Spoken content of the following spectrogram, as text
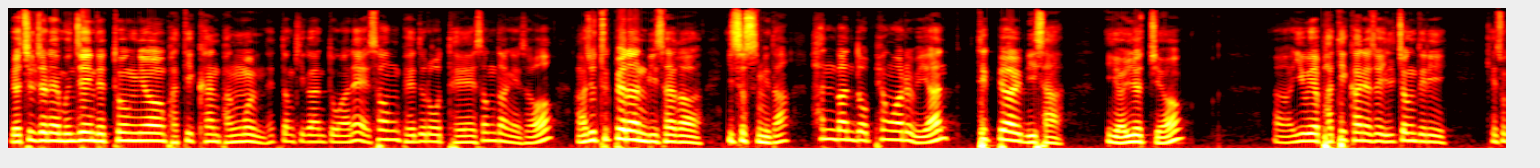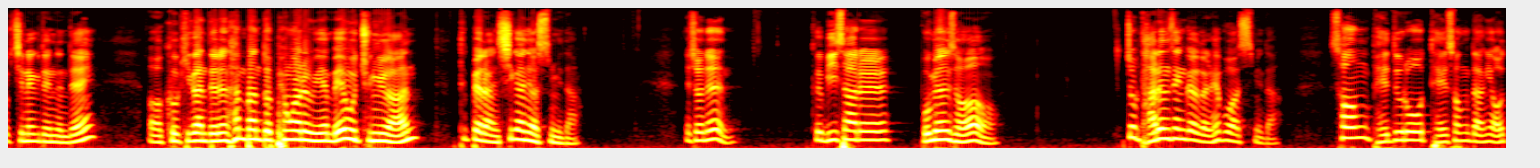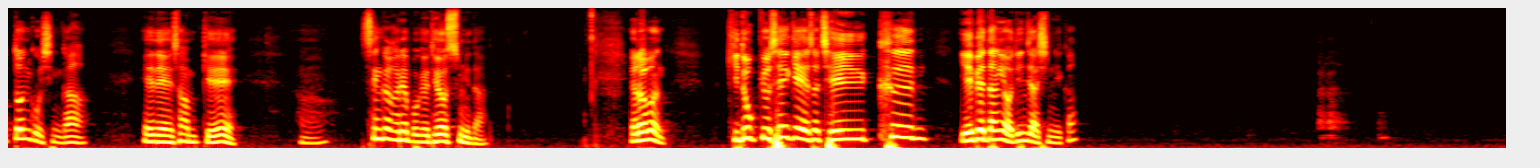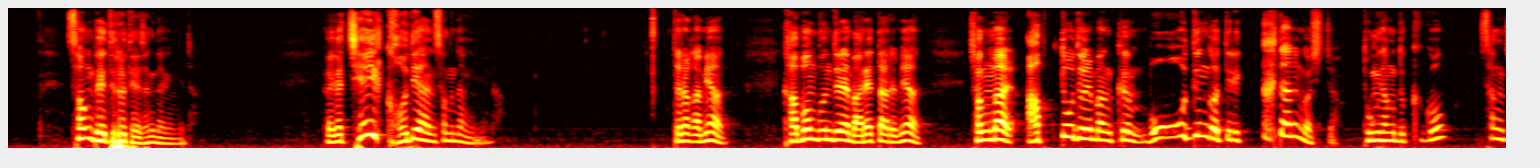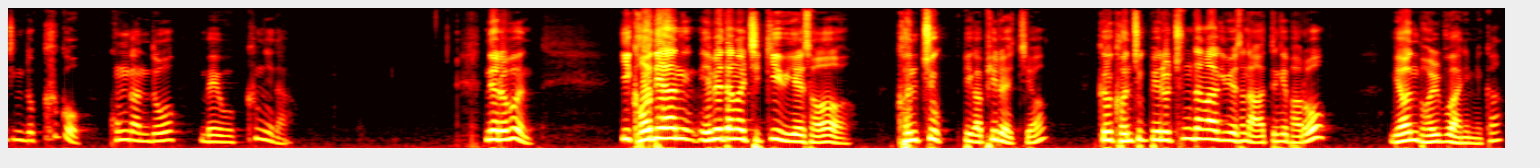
며칠 전에 문재인 대통령 바티칸 방문했던 기간 동안에 성 베드로 대성당에서 아주 특별한 미사가 있었습니다. 한반도 평화를 위한 특별 미사 이 열렸죠. 어, 이후에 바티칸에서 일정들이 계속 진행됐는데 어, 그 기간들은 한반도 평화를 위해 매우 중요한 특별한 시간이었습니다. 저는 그 미사를 보면서 좀 다른 생각을 해보았습니다. 성 베드로 대성당이 어떤 곳인가에 대해서 함께 어, 생각을 해보게 되었습니다. 여러분, 기독교 세계에서 제일 큰 예배당이 어딘지 아십니까? 성 베드로 대성당입니다. 그러니까 제일 거대한 성당입니다. 들어가면 가본 분들의 말에 따르면 정말 압도될 만큼 모든 것들이 크다는 것이죠. 동상도 크고 상징도 크고 공간도 매우 큽니다. 근데 여러분, 이 거대한 예배당을 짓기 위해서 건축비가 필요했죠. 그 건축비를 충당하기 위해서 나왔던 게 바로 면벌부 아닙니까?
